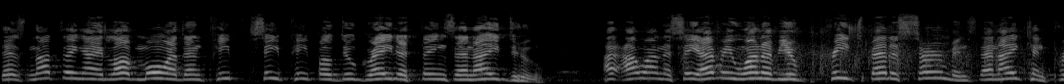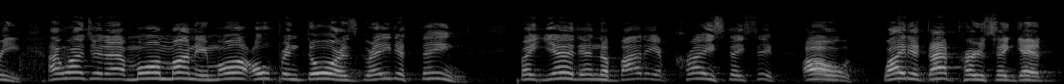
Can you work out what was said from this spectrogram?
There's nothing I love more than pe- see people do greater things than I do. I, I want to see every one of you preach better sermons than I can preach. I want you to have more money, more open doors, greater things. But yet, in the body of Christ, they say, oh, why did that person get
